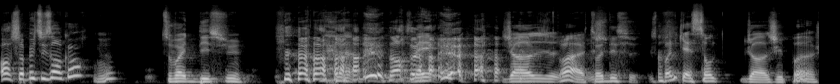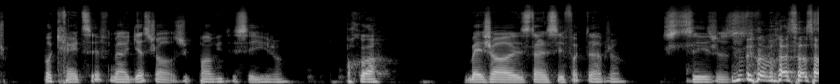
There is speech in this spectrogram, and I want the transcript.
Oh, ça peut utiliser encore? Ouais. Tu vas être déçu. non, c'est Mais, genre, je- Ouais, tu vas être déçu. c'est pas une question de. Genre, j'ai pas. Je suis pas craintif, mais I guess, genre, j'ai pas envie d'essayer, genre. Pourquoi? Ben, genre, c'est un- c'est fucked up, genre. C'est juste. ça, ça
